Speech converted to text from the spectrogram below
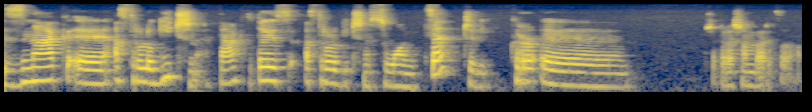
znak e, astrologiczny, tak? To, to jest astrologiczne słońce, czyli kro, e, przepraszam bardzo,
